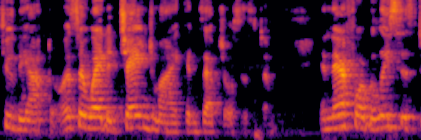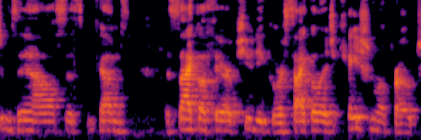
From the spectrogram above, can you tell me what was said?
to the optimal? There a way to change my conceptual system? And therefore, belief systems analysis becomes a psychotherapeutic or psychoeducational approach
